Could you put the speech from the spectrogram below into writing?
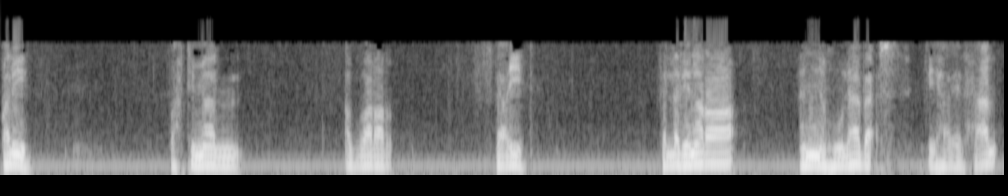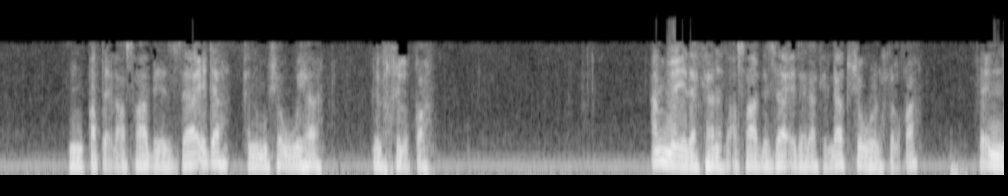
قليل واحتمال الضرر بعيد. فالذي نرى أنه لا بأس في هذه الحال من قطع الأصابع الزائدة المشوهة للخلقة أما إذا كانت أصابع زائدة لكن لا تشوه الخلقة فإن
